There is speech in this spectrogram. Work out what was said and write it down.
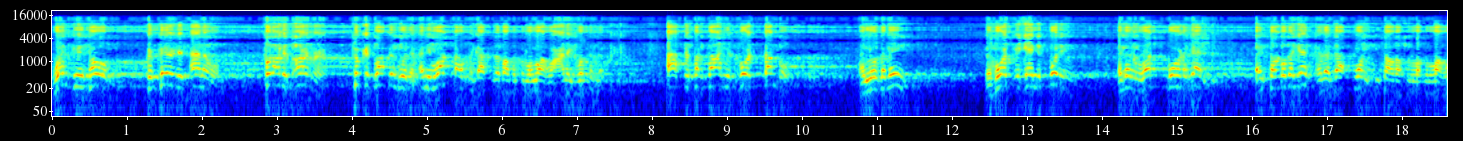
went to his home, prepared his animal, put on his armor, took his weapons with him, and he walked out and got to the Prophet sallallahu. After some time his horse stumbled, and was amazed. The horse regained its footing, and then rushed forward again, and stumbled again, and at that point he saw Rasulullah sallallahu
